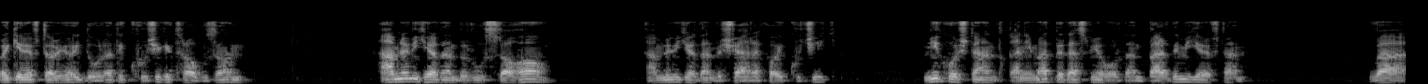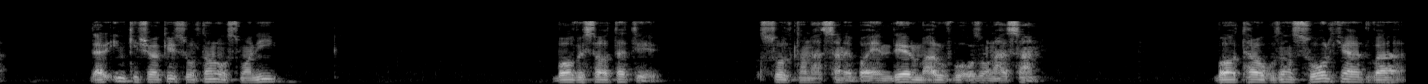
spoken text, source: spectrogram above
و گرفتاری های دولت کوچک ترابوزان حمله می‌کردن به روستاها حمله می‌کردن به شهرک های کوچیک میکشتند قنیمت به دست می آوردند برده می‌گرفتند و در این کشاکش سلطان عثمانی با وساطت سلطان حسن بایندر معروف به اوزون حسن. با ترابوزان صلح کرد و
